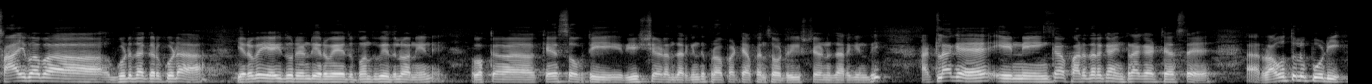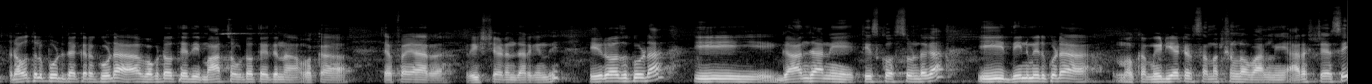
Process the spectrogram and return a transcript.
సాయిబాబా గుడి దగ్గర కూడా ఇరవై ఐదు రెండు ఇరవై ఐదు బంధు వీధిలోని ఒక కేసు ఒకటి రిజిస్టర్ చేయడం జరిగింది ప్రాపర్టీ అఫెన్స్ ఒకటి రిజిస్టర్ చేయడం జరిగింది. అట్లాగే ఈయన్ని ఇంకా ఫర్దర్గా ఇంట్రాగేట్ చేస్తే రౌతులపూడి రౌతులపూడి దగ్గర కూడా ఒకటో తేదీ మార్చి ఒకటో తేదీన ఒక ఎఫ్ఐఆర్ రిజిస్టర్ చేయడం జరిగింది. ఈరోజు కూడా ఈ గాంజాని తీసుకొస్తుండగా ఈ దీని మీద కూడా ఒక మీడియేటర్ సమక్షంలో వాళ్ళని అరెస్ట్ చేసి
